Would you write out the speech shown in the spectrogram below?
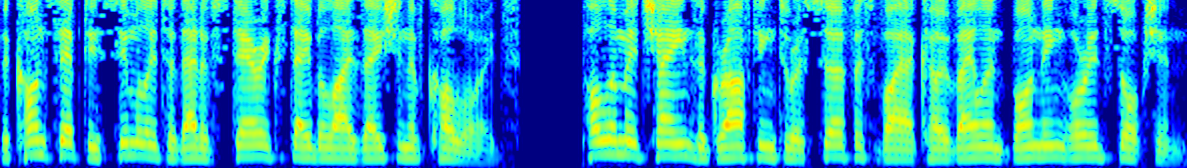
The concept is similar to that of steric stabilization of colloids. Polymer chains are grafting to a surface via covalent bonding or adsorption.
